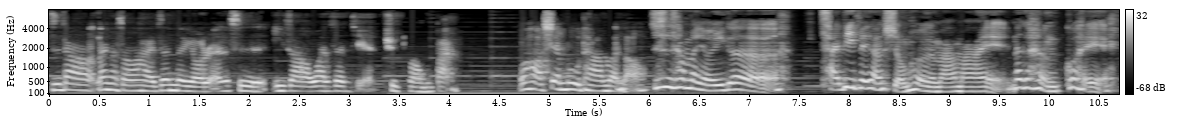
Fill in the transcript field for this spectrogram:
知道那个时候还真的有人是依照万圣节去装扮，我好羡慕他们哦。就是他们有一个财力非常雄厚的妈妈，哎，那个很贵，哎，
